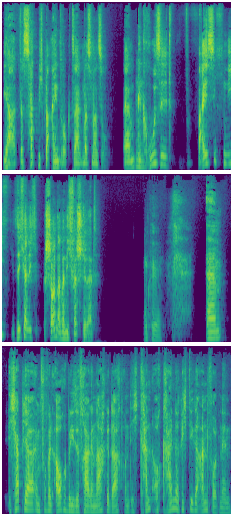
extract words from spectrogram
Ja, das hat mich beeindruckt, sagen wir es mal so. Ähm, Hm. Gegruselt weiß ich nicht, sicherlich schon, aber nicht verstört. Okay. Ähm, Ich habe ja im Vorfeld auch über diese Frage nachgedacht und ich kann auch keine richtige Antwort nennen.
